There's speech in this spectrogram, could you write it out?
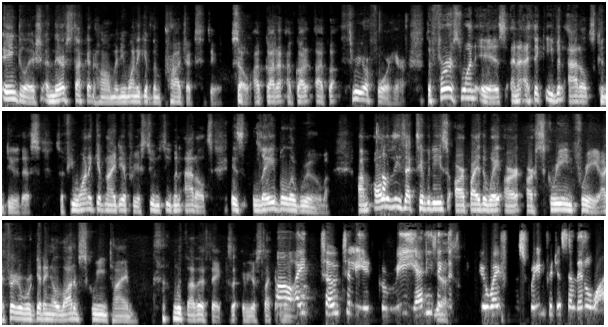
English and they're stuck at home and you want to give them projects to do. So I've got a, I've got I've got three or four here. The first one is, and I think even adults can do this. So if you want to give an idea for your students, even adults, is label a room. Um, all of these activities are, by the way, are are screen free. I figure we're getting a lot of screen time with other things if you're stuck at Oh, home. I totally agree. Anything Yes. that takes you away from the screen for just a little while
